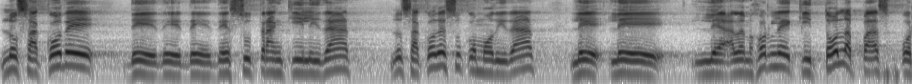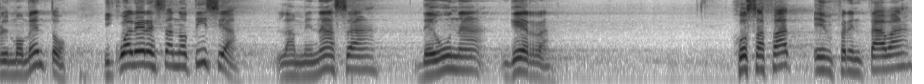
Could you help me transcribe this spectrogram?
lo sacó de, de, su tranquilidad, lo sacó de su comodidad, le, le, a lo mejor le quitó la paz por el momento. ¿Y cuál era esta noticia? La amenaza de una guerra. Josafat enfrentaba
